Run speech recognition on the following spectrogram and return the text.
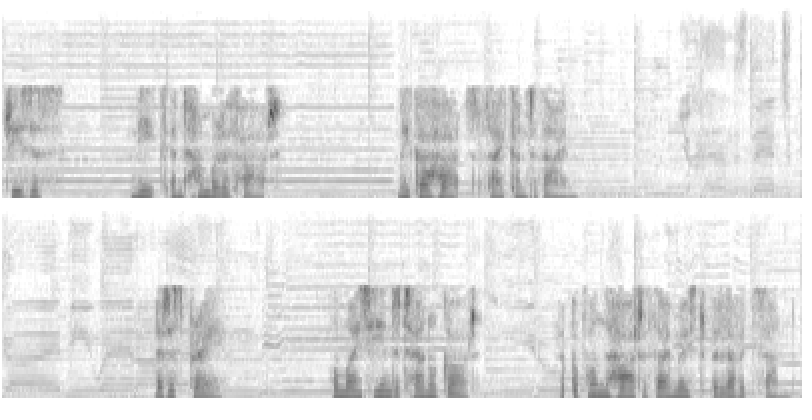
Jesus, meek and humble of heart, make our hearts like unto thine. Let us pray. Almighty and eternal God, look upon the heart of thy most beloved Son,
